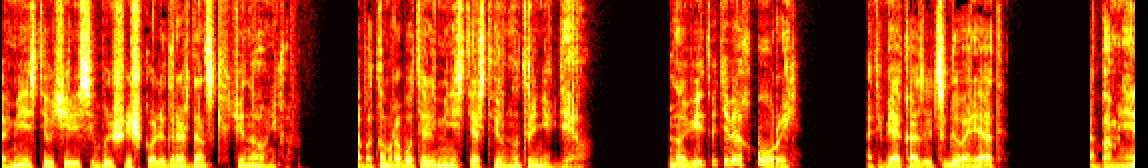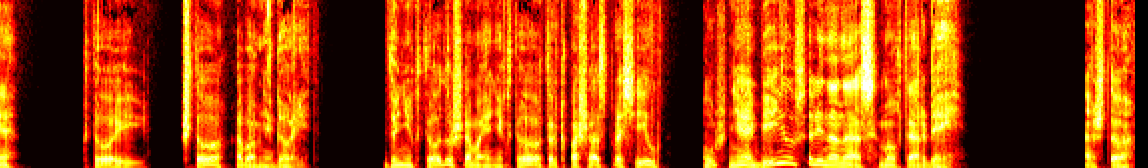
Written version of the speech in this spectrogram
вместе учились в высшей школе гражданских чиновников, а потом работали в Министерстве внутренних дел. Но вид у тебя хмурый, а тебе, оказывается, говорят обо мне. Кто и что обо мне говорит? Да никто, душа моя, никто, только Паша спросил. Уж не обиделся ли на нас, Мухтар-бей? А что,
